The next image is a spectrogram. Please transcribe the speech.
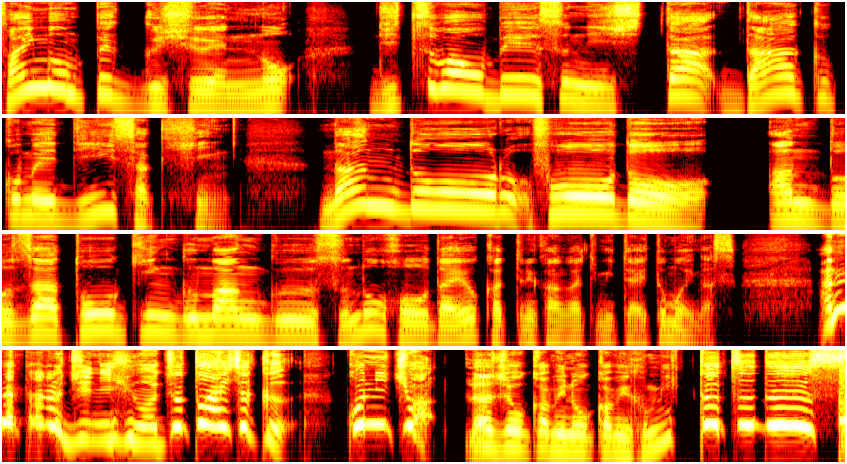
サイモン・ペッグ主演の実話をベースにしたダークコメディ作品ナンドール・フォードザ・トーキング・マングースの放題を勝手に考えてみたいと思います。あなたの12分をちょっと拝借。こんにちは。ラジオ神の神ふみかつです。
